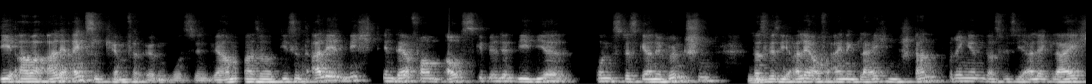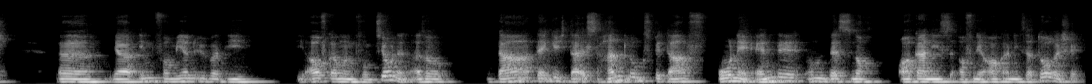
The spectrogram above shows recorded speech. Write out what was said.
die aber alle Einzelkämpfer irgendwo sind. Wir haben also, die sind alle nicht in der Form ausgebildet, wie wir uns das gerne wünschen, dass mhm. wir sie alle auf einen gleichen Stand bringen, dass wir sie alle gleich äh, ja, informieren über die, die Aufgaben und Funktionen. Also da denke ich, da ist Handlungsbedarf ohne Ende, um das noch auf eine organisatorische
